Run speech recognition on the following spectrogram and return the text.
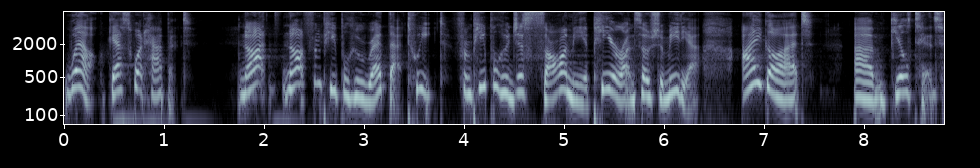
Well, guess what happened? not not from people who read that tweet from people who just saw me appear on social media i got um, guilted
